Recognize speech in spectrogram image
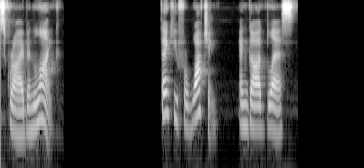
Subscribe and like. Thank you for watching and God bless.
